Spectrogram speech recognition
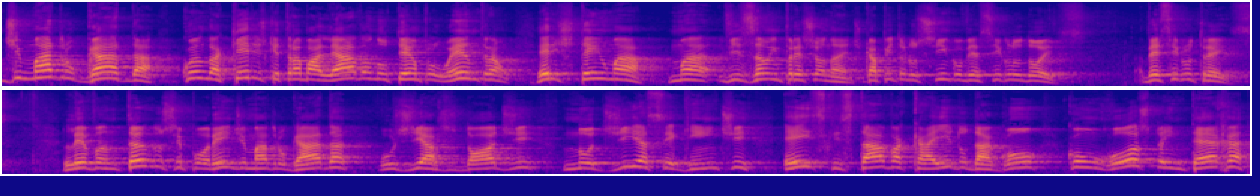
De madrugada, quando aqueles que trabalhavam no templo entram, eles têm uma, uma visão impressionante. Capítulo 5, versículo 2. Versículo 3. Levantando-se, porém, de madrugada, os de Asdod, no dia seguinte, eis que estava caído Dagon, com o rosto em terra,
